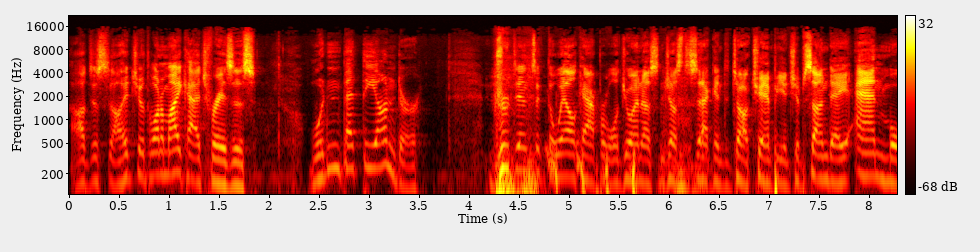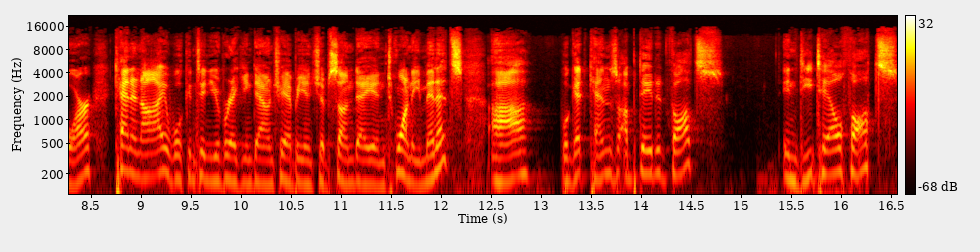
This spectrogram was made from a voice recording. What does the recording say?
I'll just I'll hit you with one of my catchphrases wouldn't bet the under. Drew Dinsick, the whale capper, will join us in just a second to talk Championship Sunday and more. Ken and I will continue breaking down Championship Sunday in 20 minutes. Uh, we'll get Ken's updated thoughts, in detail thoughts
